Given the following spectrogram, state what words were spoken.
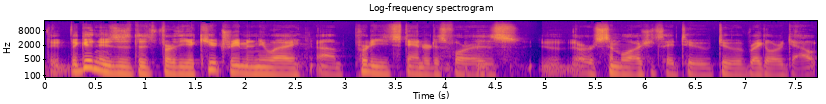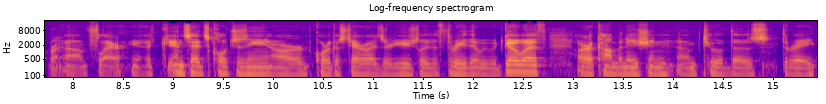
The, the good news is that for the acute treatment anyway, um, pretty standard as far as or similar, I should say, to to a regular gout Right. um, flare. You know, NSAIDs, colchicine, or corticosteroids are usually the three that we would go with, or a combination, um, two of those three.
